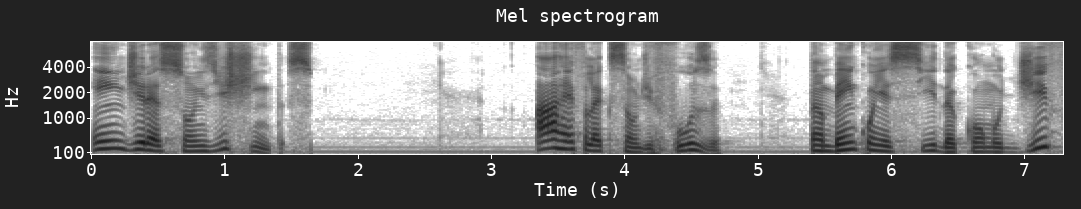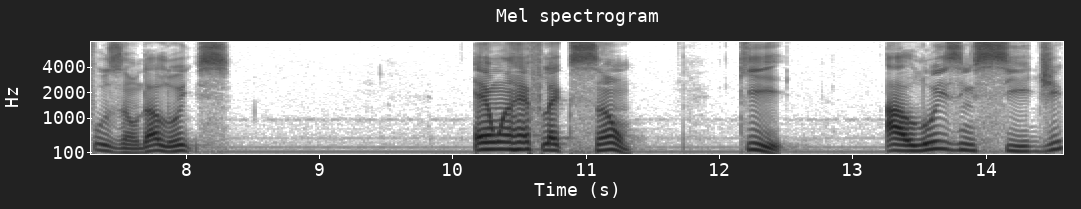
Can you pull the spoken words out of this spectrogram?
em direções distintas. A reflexão difusa, também conhecida como difusão da luz, é uma reflexão que a luz incide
